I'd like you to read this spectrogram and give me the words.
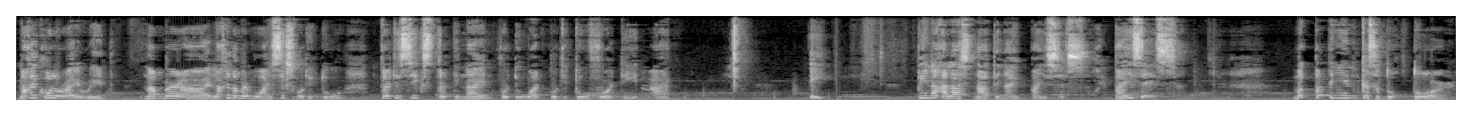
Lucky color I read. Number, ah, lucky number mo ay 642, 36, 39, 41, 42, 40, at 8. Pinakalas natin ay Pisces. Okay, Pisces. Magpatingin ka sa doktor.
